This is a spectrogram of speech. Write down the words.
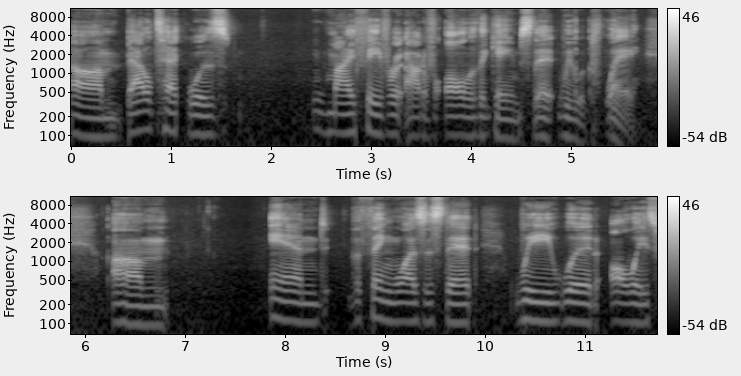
Um, BattleTech was my favorite out of all of the games that we would play. Um, and the thing was is that we would always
